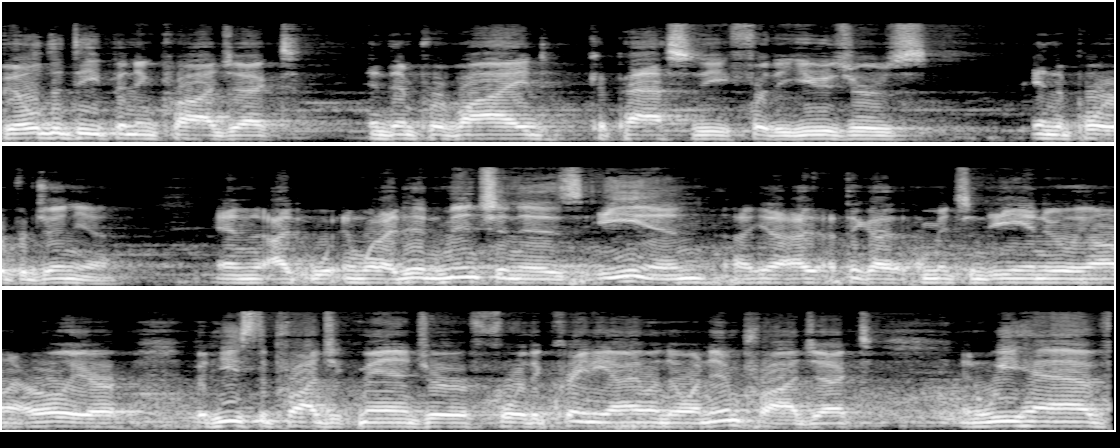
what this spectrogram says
build the deepening project and then provide capacity for the users in the Port of Virginia. And I, and what I didn't mention is Ian, uh, yeah, I, I think I, mentioned Ian Uliana earlier, but he's the project manager for the Craney Island O&M project. And we have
